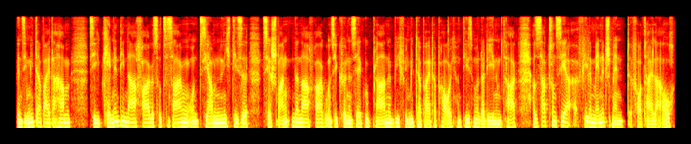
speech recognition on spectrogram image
wenn Sie Mitarbeiter haben, Sie kennen die Nachfrage sozusagen und Sie haben nicht diese sehr schwankende Nachfrage und Sie können sehr gut planen, wie viele Mitarbeiter brauche ich an diesem oder jenem Tag. Also es hat schon sehr viele Management-Vorteile auch.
